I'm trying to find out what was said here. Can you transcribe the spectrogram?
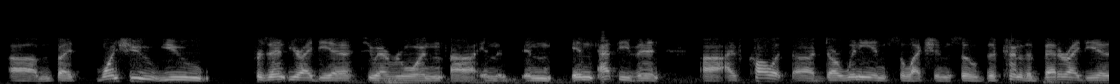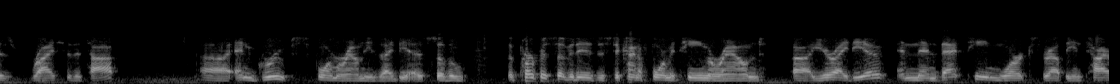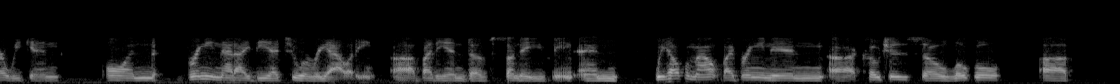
Um, but once you you present your idea to everyone uh, in the in in at the event. Uh, I call it uh, Darwinian selection. So the kind of the better ideas rise to the top, uh, and groups form around these ideas. So the the purpose of it is is to kind of form a team around uh, your idea, and then that team works throughout the entire weekend on bringing that idea to a reality uh, by the end of Sunday evening. And we help them out by bringing in uh, coaches, so local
